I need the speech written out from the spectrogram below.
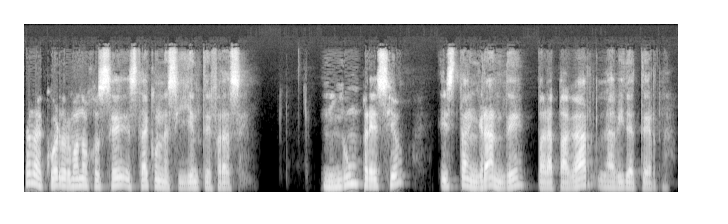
Tan de acuerdo, hermano José, está con la siguiente frase. Ningún precio es tan grande para pagar la vida eterna.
